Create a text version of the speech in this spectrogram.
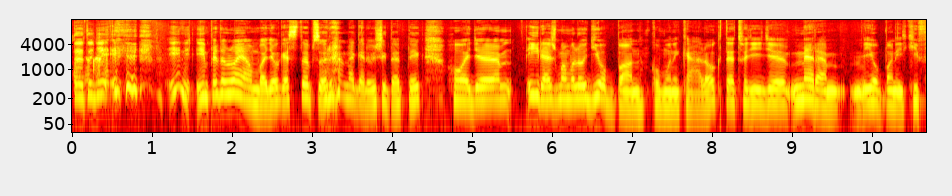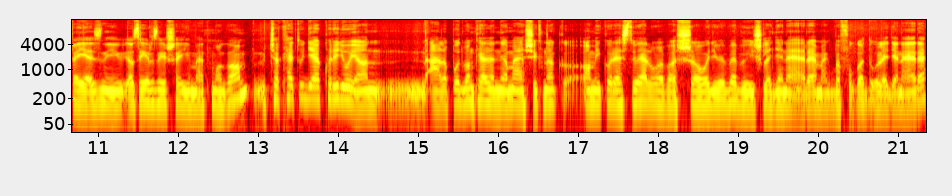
Tehát, hogy én, én, én például olyan vagyok, ezt többször megerősítették, hogy írásban valahogy jobban kommunikálok, tehát, hogy így merem jobban így kifejezni az érzéseimet magam, csak hát ugye akkor egy olyan állapotban kell lenni a másiknak, amikor ezt ő elolvassa, hogy ő vevő is legyen erre, meg befogadó legyen erre.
